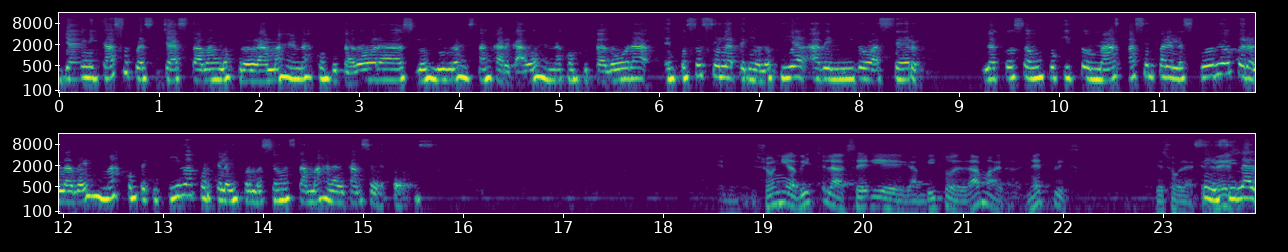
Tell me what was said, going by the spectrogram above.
Ya en mi caso pues ya estaban los programas en las computadoras, los libros están cargados en la computadora. Entonces sí, la tecnología ha venido a hacer la cosa un poquito más fácil para el estudio, pero a la vez más competitiva porque la información está más al alcance de todos. Sonia, ¿viste la serie Gambito de Dama, la de Netflix? Es sobre ajedrez. Sí, sí la,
